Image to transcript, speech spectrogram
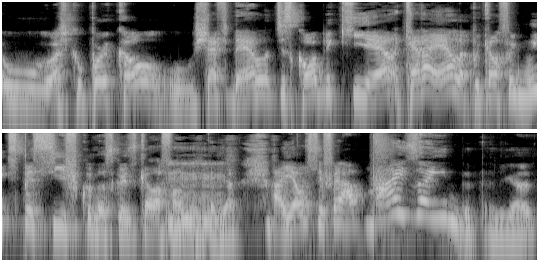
o, acho que o porcão, o chefe dela, descobre que, ela, que era ela, porque ela foi muito específico nas coisas que ela falou, tá uhum. ligado? Aí ela se ferra mais ainda, tá ligado?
